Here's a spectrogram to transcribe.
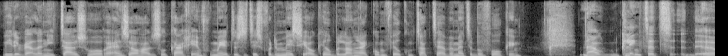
wie er wel en niet thuis horen. En zo houden ze elkaar geïnformeerd. Dus het is voor de missie ook heel belangrijk... om veel contact te hebben met de bevolking. Nou, klinkt het... eh,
